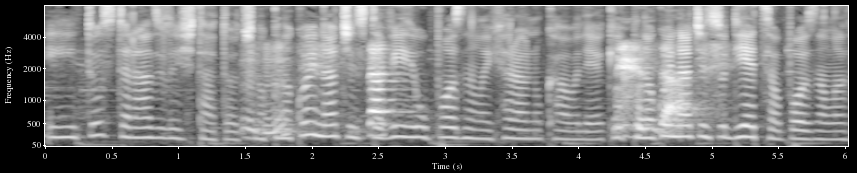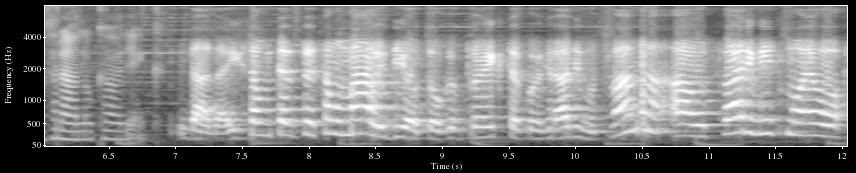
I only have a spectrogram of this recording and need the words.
I tu ste radili šta točno? mm Na koji način ste vi upoznali hranu kao lijek? I na koji način su djeca upoznala hranu kao lijek? Da, da. I samo, to je samo mali dio tog projekta kojeg radimo s vama, a u stvari mi smo evo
